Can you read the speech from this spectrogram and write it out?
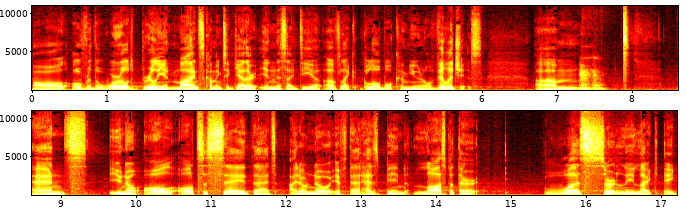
all over the world brilliant minds coming together in this idea of like global communal villages. Um, mm-hmm and you know all all to say that I don't know if that has been lost, but there was certainly like a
